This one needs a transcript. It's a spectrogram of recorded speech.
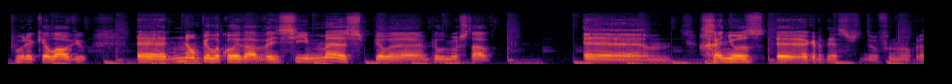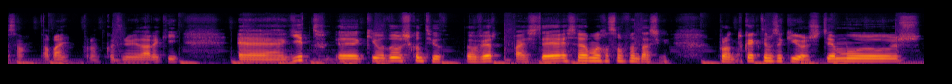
por aquele áudio, uh, não pela qualidade em si, mas pela, pelo meu estado uh, ranhoso, uh, agradeço do fundo do meu coração, está bem? Pronto, continuo a dar aqui uh, guito uh, que eu dou-vos conteúdo, estão a ver? Pá, isto é, esta é uma relação fantástica. Pronto, o que é que temos aqui hoje? Temos.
